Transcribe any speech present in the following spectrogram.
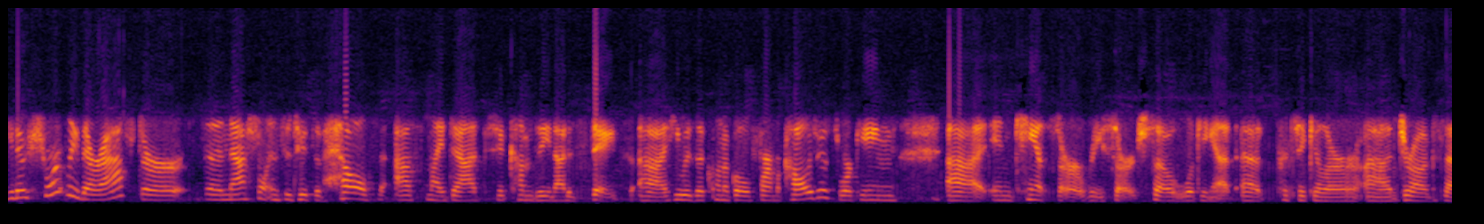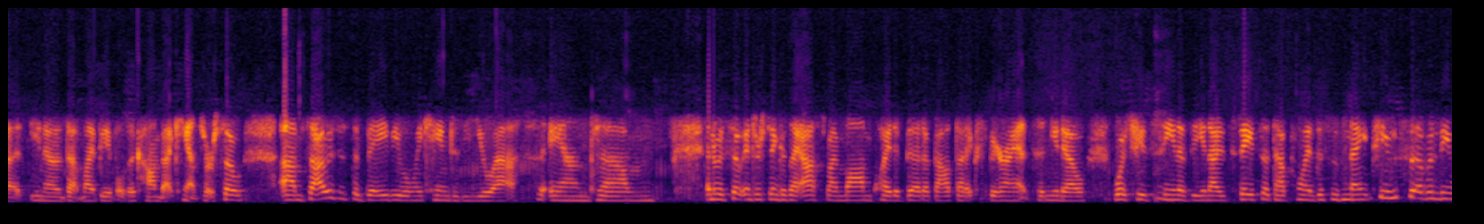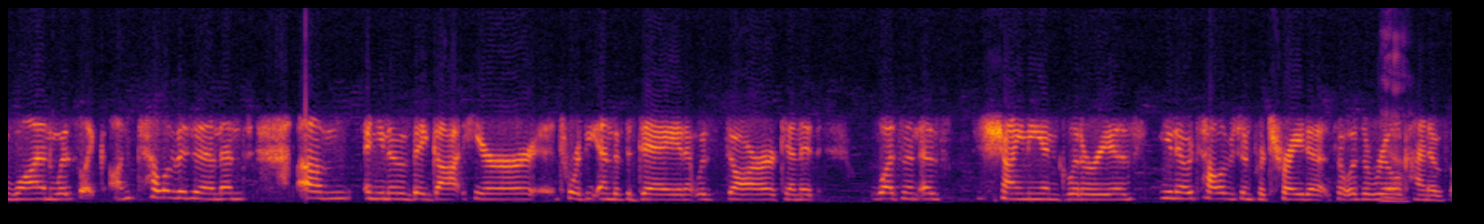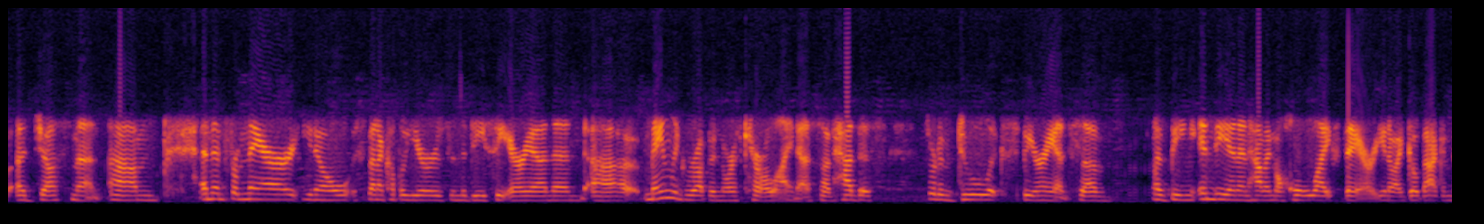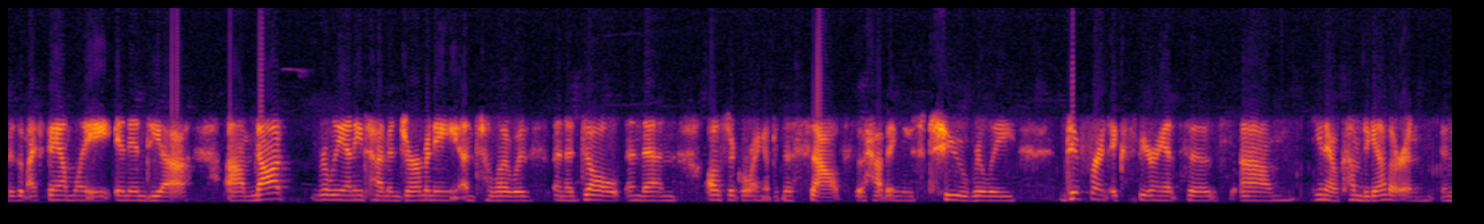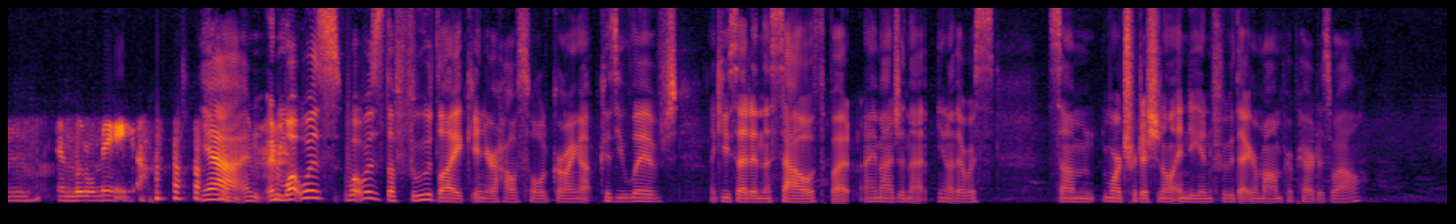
you know, shortly thereafter, the National Institutes of Health asked my dad to come to the United States. Uh, he was a clinical pharmacologist working uh, in cancer research, so looking at, at particular uh, drugs that you know that might be able to combat cancer. So, um, so I was just a baby when we came to the U.S. and um, and it was so interesting because I asked my mom quite a bit about that experience and you know what she'd seen of the United States at that point. This was 1971, was like on television and um, and you know they got here toward the end of the day and it was dark and it wasn't as shiny and glittery as you know television portrayed it. So it was a real Yeah. kind of adjustment. Um, and then from there, you know, spent a couple years in the D.C. area, and then uh, mainly grew up in North Carolina. So I've had this sort of dual experience of of being Indian and having a whole life there. You know, I'd go back and visit my family in India, um, not really any time in Germany until I was an adult, and then also growing up in the South. So having these two really different experiences, um, you know, come together in in, in little me. yeah, and and what was what was the food like in your household growing up? Because you lived, like you said, in the South, but I imagine that you know there was some more traditional Indian food that your mom prepared as well.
